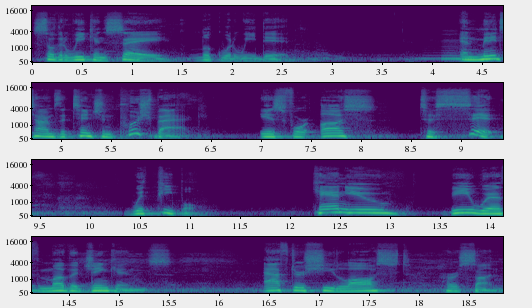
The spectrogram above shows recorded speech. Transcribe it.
so that we can say, look what we did. And many times the tension pushback is for us to sit with people. Can you be with Mother Jenkins after she lost her son?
